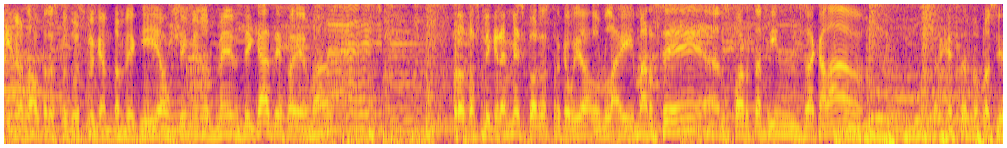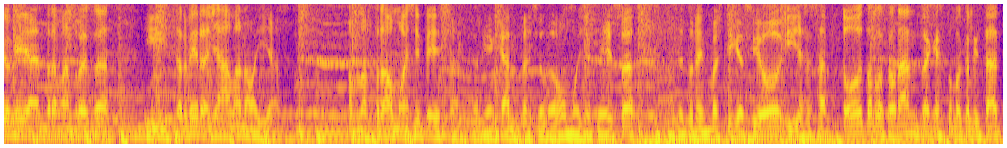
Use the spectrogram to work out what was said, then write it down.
I nosaltres, que t'ho expliquem també aquí, als 5 minuts menys d'ICAT FM. Però t'explicarem més coses, perquè avui el Blai Mercè ens porta fins a Calaf, aquesta població que hi ha entre Manresa i Cervera, allà a la Noia. El nostre Homo GPS, que li encanta això de Homo GPS, ha fet una investigació i ja se sap tots els restaurants d'aquesta localitat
